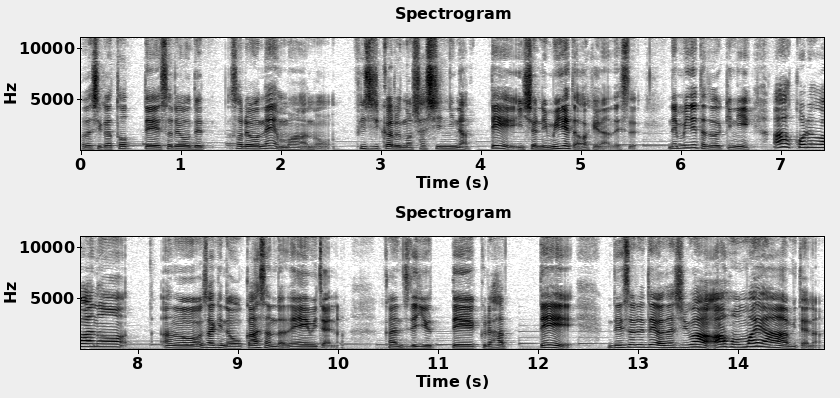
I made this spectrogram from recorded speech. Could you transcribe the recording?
私が撮ってそれをでそれをね、まあ、あのフィジカルの写真になって一緒に見てたわけなんです。で見てた時に「あこれはあのあのさっきのお母さんだね」みたいな感じで言ってくれはってでそれで私は「あほんまや」みたいな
